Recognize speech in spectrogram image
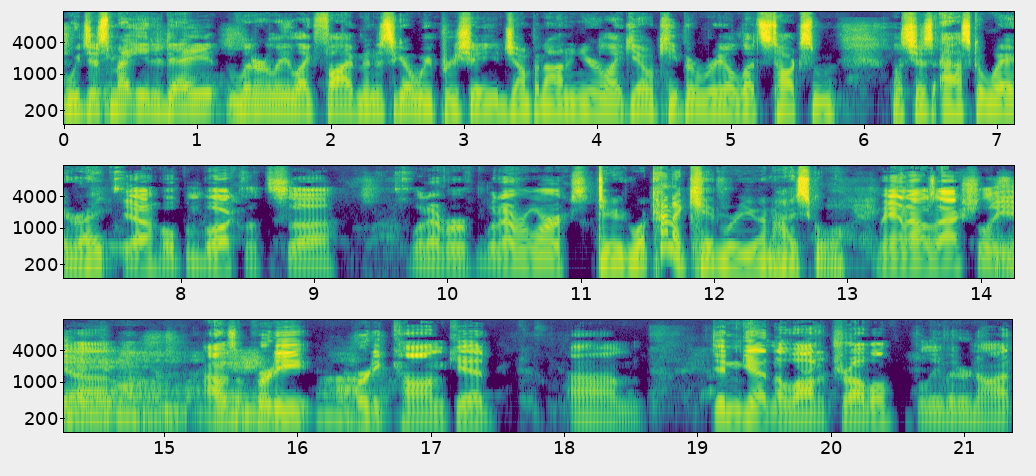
we just met you today, literally like five minutes ago. We appreciate you jumping on, and you're like, yo, keep it real. Let's talk some, let's just ask away, right? yeah, open book. Let's uh whatever whatever works. Dude, what kind of kid were you in high school? Man, I was actually uh I was a pretty pretty calm kid. Um didn't get in a lot of trouble, believe it or not.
